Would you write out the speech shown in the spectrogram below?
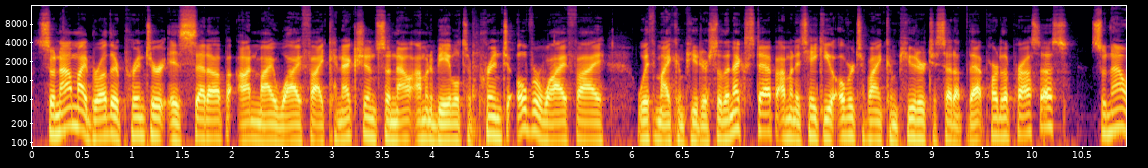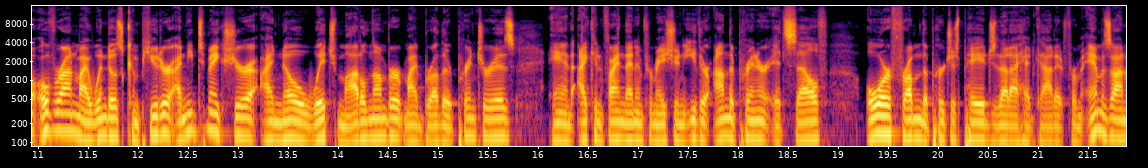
So now my brother printer is set up on my Wi-Fi connection. So now I'm going to be able to print over Wi-Fi with my computer. So the next step, I'm going to take you over to my computer to set up that part of the process. So now over on my Windows computer, I need to make sure I know which model number my brother printer is, and I can find that information either on the printer itself or from the purchase page that I had got it from Amazon.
